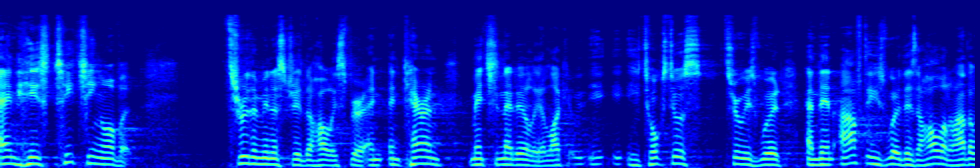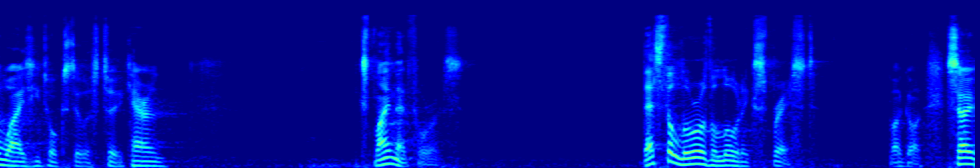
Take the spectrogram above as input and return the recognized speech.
and His teaching of it through the ministry of the Holy Spirit. And, and Karen mentioned that earlier. Like he, he, talks to us through his word, and then after his word, there's a whole lot of other ways he talks to us too. Karen, explain that for us. That's the law of the Lord expressed by God. So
